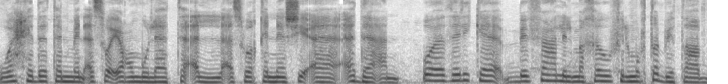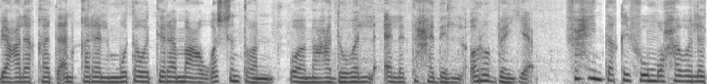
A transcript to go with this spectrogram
واحدة من أسوأ عملات الأسواق الناشئة أداءً. وذلك بفعل المخاوف المرتبطة بعلاقات أنقرة المتوترة مع واشنطن ومع دول الاتحاد الأوروبي. في حين تقف محاولة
